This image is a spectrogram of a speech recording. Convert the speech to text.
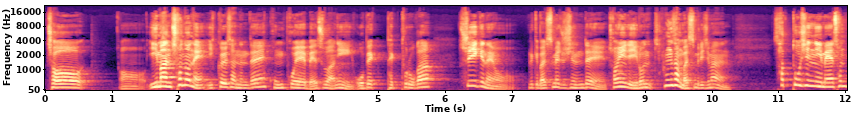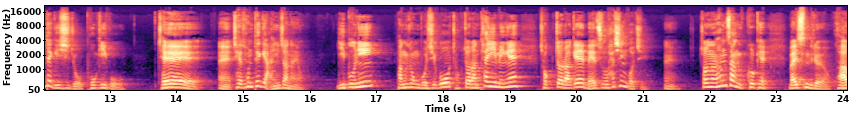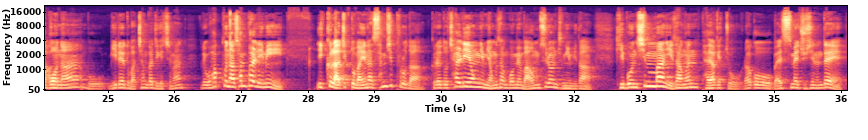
저 어, 2만 1천 원에 이클 샀는데 공포에 매수하니 500 100%가 수익이네요. 이렇게 말씀해 주시는데 저희 이제 이런 항상 말씀드리지만 사토시님의 선택이시죠. 복이고 제, 예, 제 선택이 아니잖아요. 이분이 방송 보시고 적절한 타이밍에 적절하게 매수하신 거지. 예. 저는 항상 그렇게 말씀드려요. 과거나 뭐 미래도 마찬가지겠지만 그리고 하쿠나 38님이 이클 아직도 마이너스 30%다. 그래도 찰리 형님 영상 보면 마음 수련 중입니다. 기본 10만 이상은 봐야겠죠. 라고 말씀해 주시는데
